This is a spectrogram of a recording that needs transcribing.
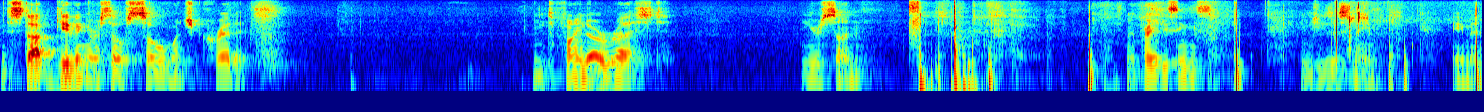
And to stop giving ourselves so much credit. And to find our rest in your Son. I pray these things in Jesus' name, amen.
